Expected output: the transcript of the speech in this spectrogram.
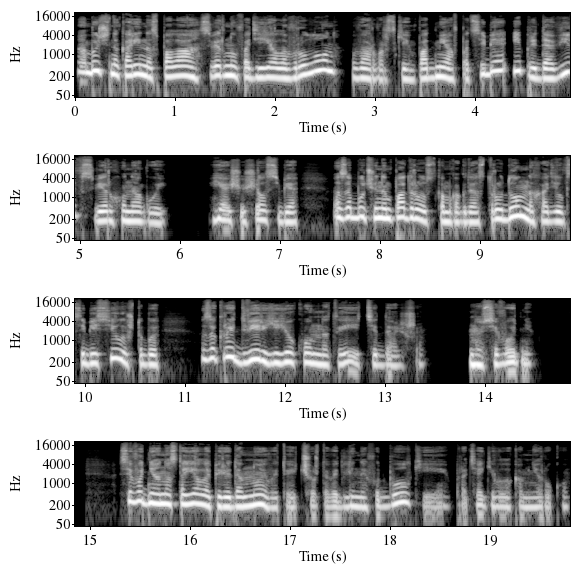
Обычно Карина спала, свернув одеяло в рулон, варварски подмяв под себя и придавив сверху ногой. Я ощущал себя озабоченным подростком, когда с трудом находил в себе силы, чтобы закрыть дверь ее комнаты и идти дальше. Но сегодня... Сегодня она стояла передо мной в этой чёртовой длинной футболке и протягивала ко мне руку.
